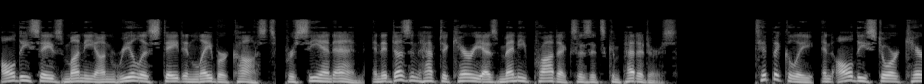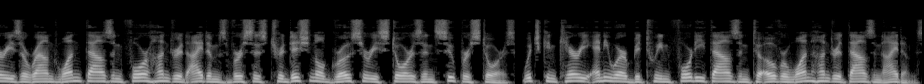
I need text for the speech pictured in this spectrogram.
Aldi saves money on real estate and labor costs, per CNN, and it doesn't have to carry as many products as its competitors. Typically, an Aldi store carries around 1,400 items versus traditional grocery stores and superstores, which can carry anywhere between 40,000 to over 100,000 items.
